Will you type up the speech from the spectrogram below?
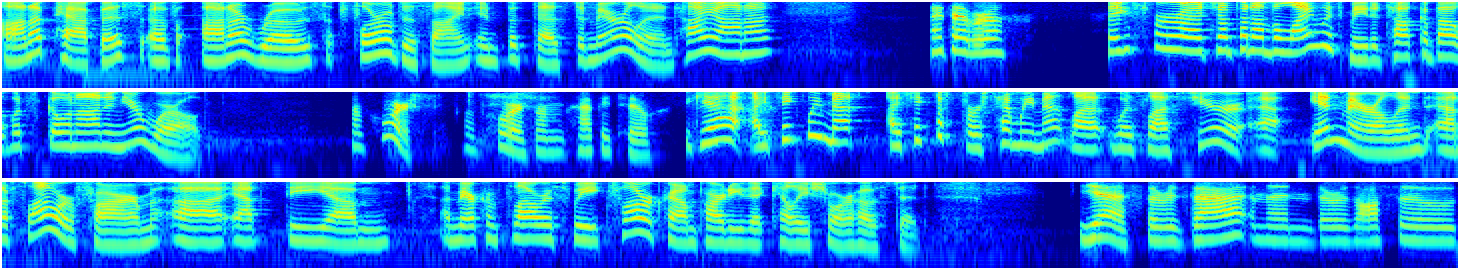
Anna Pappas of Anna Rose Floral Design in Bethesda, Maryland. Hi, Anna. Hi, Deborah. Thanks for uh, jumping on the line with me to talk about what's going on in your world. Of course. Of course, I'm happy to. Yeah, I think we met. I think the first time we met la- was last year at, in Maryland at a flower farm uh, at the um, American Flowers Week Flower Crown Party that Kelly Shore hosted. Yes, there was that, and then there was also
